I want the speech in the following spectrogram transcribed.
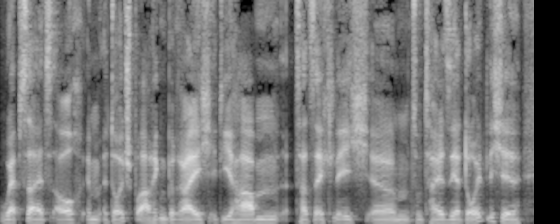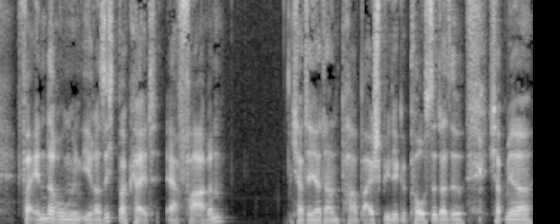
Websites auch im deutschsprachigen Bereich, die haben tatsächlich ähm, zum Teil sehr deutliche Veränderungen ihrer Sichtbarkeit erfahren. Ich hatte ja da ein paar Beispiele gepostet. Also ich habe mir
